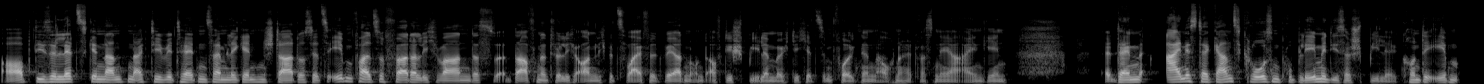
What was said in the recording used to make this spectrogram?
Ob diese letztgenannten Aktivitäten seinem Legendenstatus jetzt ebenfalls so förderlich waren, das darf natürlich ordentlich bezweifelt werden und auf die Spiele möchte ich jetzt im Folgenden auch noch etwas näher eingehen. Denn eines der ganz großen Probleme dieser Spiele konnte eben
